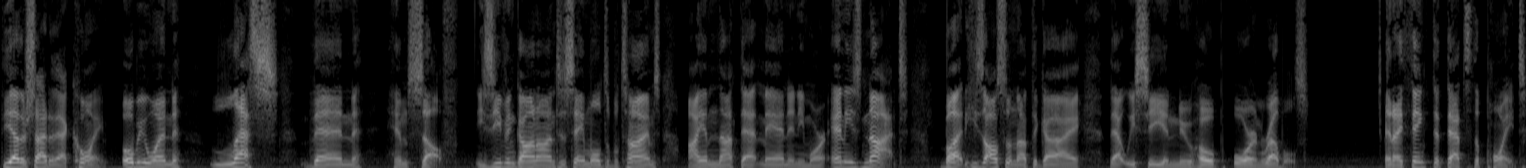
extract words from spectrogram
the other side of that coin, Obi Wan less than himself. He's even gone on to say multiple times, I am not that man anymore. And he's not. But he's also not the guy that we see in New Hope or in Rebels. And I think that that's the point.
